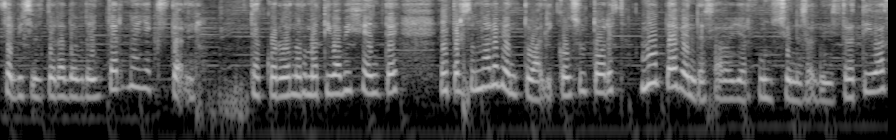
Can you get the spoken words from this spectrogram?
servicios de la deuda interna y externa. De acuerdo a normativa vigente, el personal eventual y consultores no deben desarrollar funciones administrativas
